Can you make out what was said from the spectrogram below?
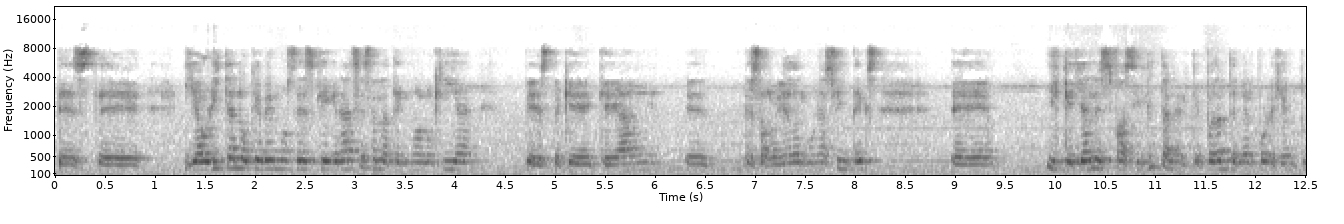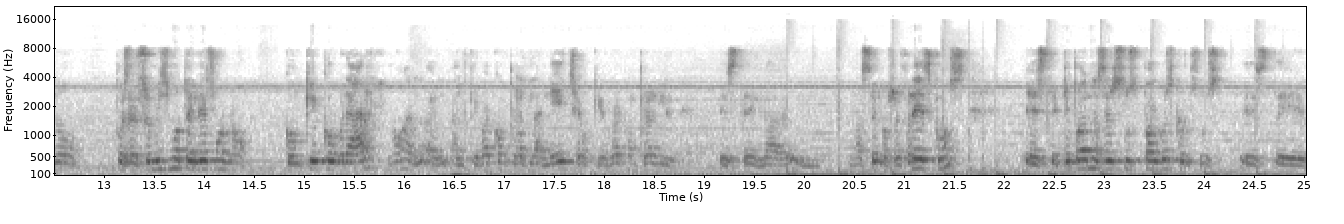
Este, y ahorita lo que vemos es que gracias a la tecnología este, que, que han desarrollado algunas fintechs eh, y que ya les facilitan el que puedan tener, por ejemplo, pues en su mismo teléfono con qué cobrar ¿no? al, que va a comprar la leche o que va a comprar este, no sé, los refrescos, este, que puedan hacer sus pagos con sus, este,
